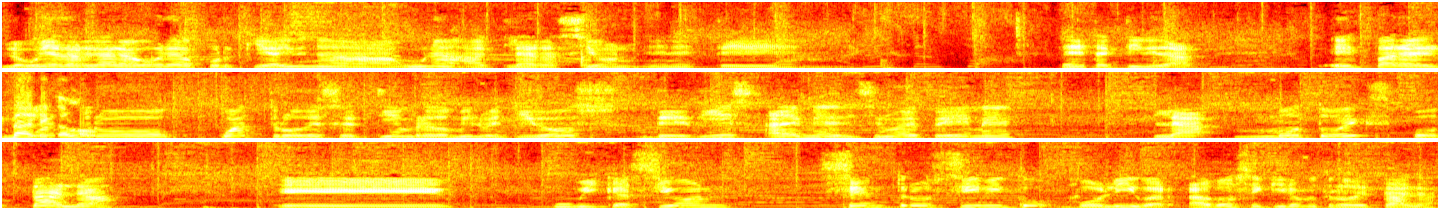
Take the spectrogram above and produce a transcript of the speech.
lo voy a alargar ahora porque hay una, una aclaración en este en esta actividad. Es para el Dale, 4, 4 de septiembre de 2022, de 10 am a 19 pm, la Moto Expo Tala, eh, ubicación Centro Cívico Bolívar, a 12 kilómetros de Tala.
